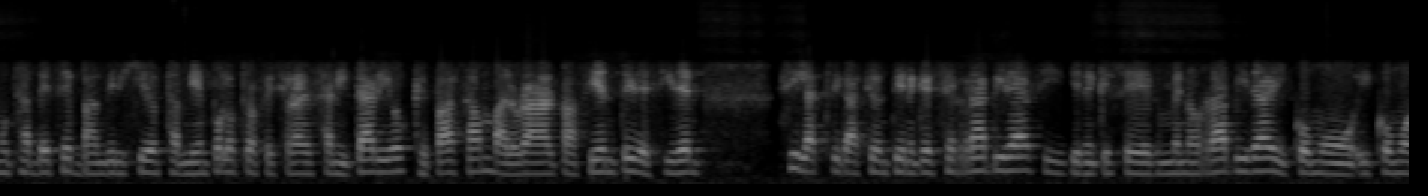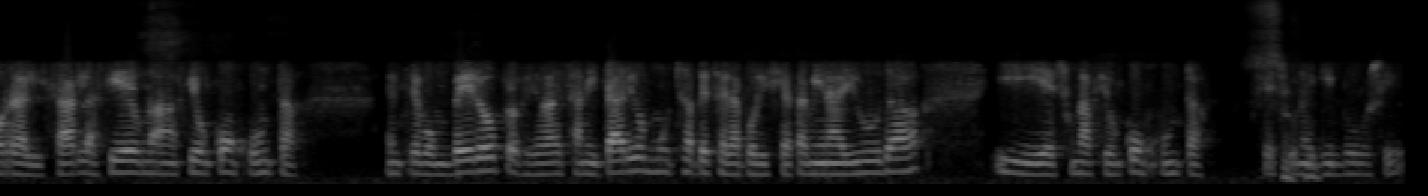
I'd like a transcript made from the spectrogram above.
muchas veces van dirigidos también por los profesionales sanitarios que pasan, valoran al paciente y deciden si la explicación tiene que ser rápida, si tiene que ser menos rápida y cómo, y cómo realizarla. Así es una acción conjunta entre bomberos, profesionales sanitarios, muchas veces la policía también ayuda y es una acción conjunta. es un equipo sí,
